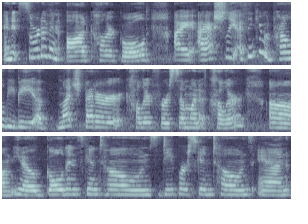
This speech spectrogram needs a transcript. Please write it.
and it's sort of an odd color gold. I, I actually, I think it would probably be a much better color for someone of color. Um, you know, golden skin tones, deeper skin tones, and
